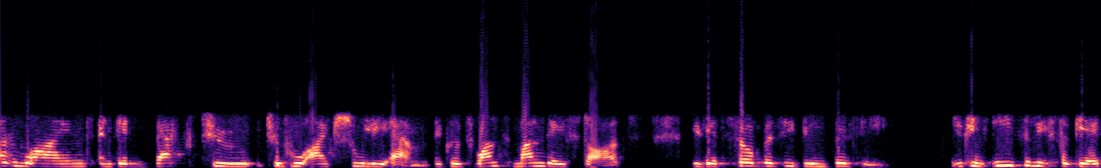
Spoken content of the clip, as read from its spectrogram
unwind, and get back to, to who I truly am. Because once Monday starts, you get so busy being busy, you can easily forget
